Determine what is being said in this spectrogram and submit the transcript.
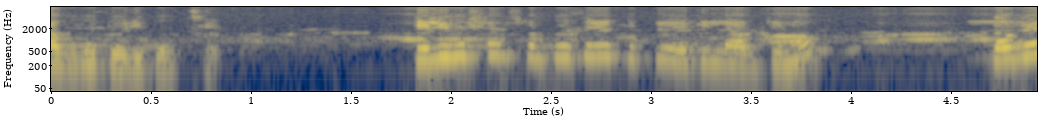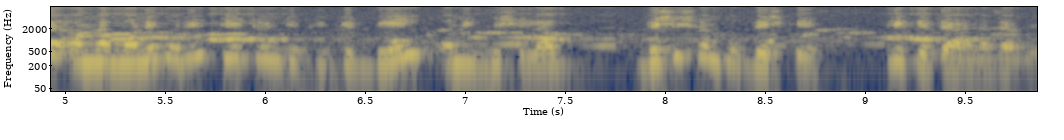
আগ্রহ তৈরি করছে। টেলিভিশন সম্প্রচারের ক্ষেত্রে এটি লাভজনক, তবে আমরা মনে করি টি টোয়েন্টি ক্রিকেট দিয়েই অনেক বেশি লাভ, বেশি সংখ্যক দেশকে ক্রিকেটে আনা যাবে।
